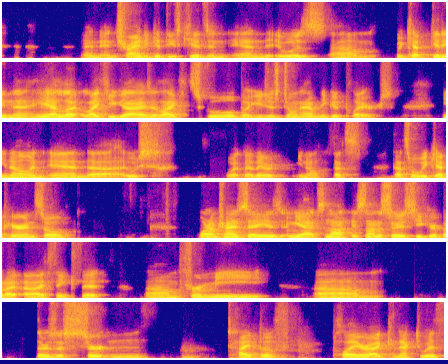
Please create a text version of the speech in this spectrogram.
and and trying to get these kids and and it was um, we kept getting the hey I li- like you guys I like school but you just don't have any good players you know and and uh, it was what they were, you know, that's that's what we kept hearing. So what I'm trying to say is, yeah, it's not it's not necessarily a secret, but I, I think that um, for me, um, there's a certain type of player I connect with,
